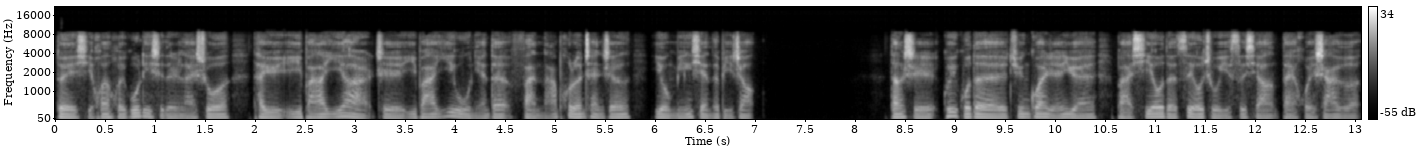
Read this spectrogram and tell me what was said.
对喜欢回顾历史的人来说，他与1812至1815年的反拿破仑战争有明显的比照。当时归国的军官人员把西欧的自由主义思想带回沙俄，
